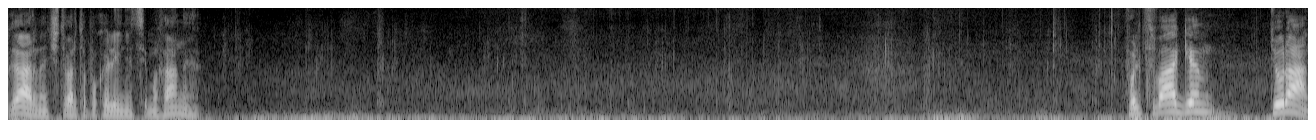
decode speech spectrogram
Гарне четверте покоління ці Мегани. Volkswagen Touran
